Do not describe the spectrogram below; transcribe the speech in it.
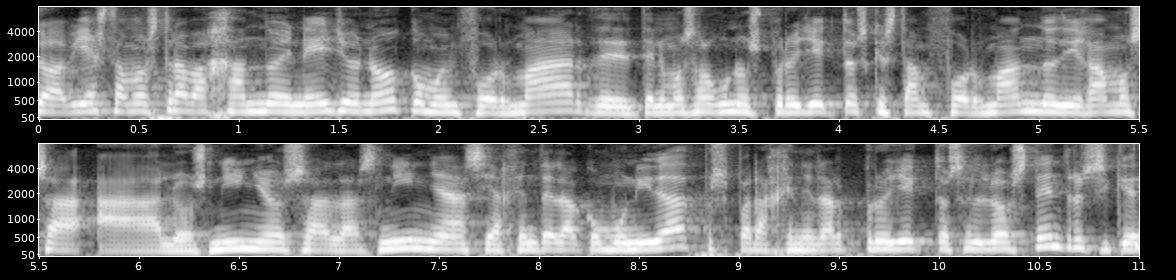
Todavía estamos trabajando en ello, ¿no? Como en formar, tenemos algunos proyectos que están formando, digamos, a, los niños, a las niñas y a gente de la comunidad, pues para generar proyectos en los centros. ¿Y, qué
